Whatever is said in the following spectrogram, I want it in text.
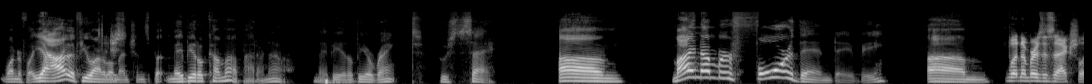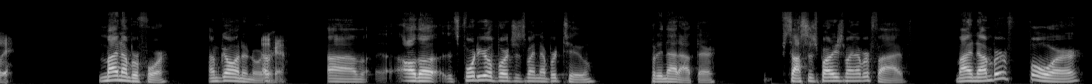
Wonderful. Yeah, I have a few honorable just- mentions, but maybe it'll come up. I don't know. Maybe it'll be a ranked. Who's to say? Um, my number four, then, Davy. Um, What number is this actually? my number four. I'm going in order. Okay. Um, although it's 40 year old virgin is my number two, putting that out there. Sausage Party is my number five. My number four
